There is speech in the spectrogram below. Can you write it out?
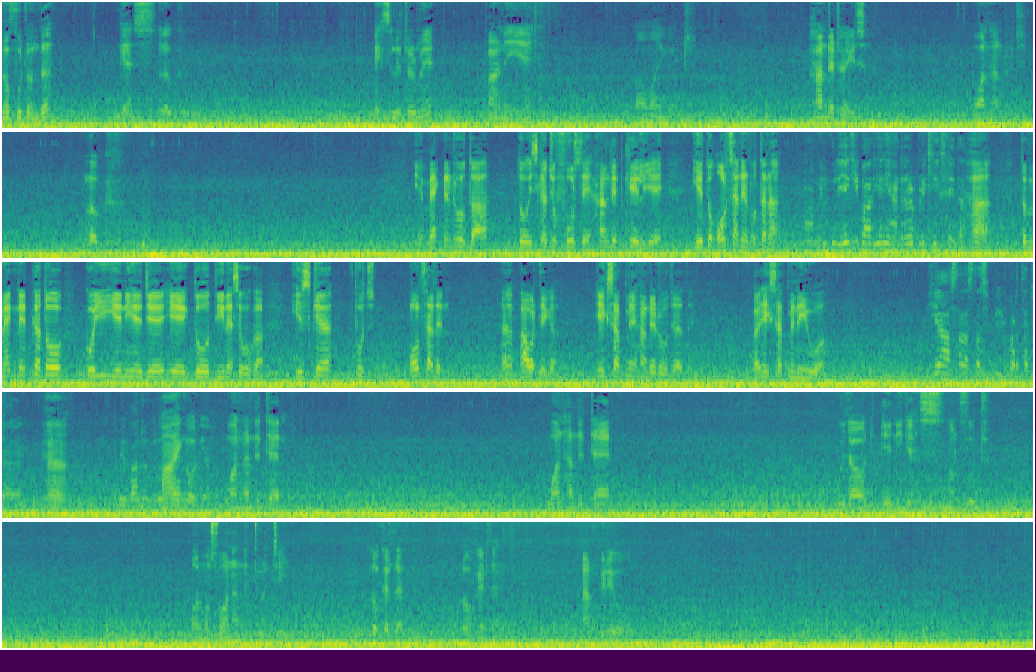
no foot on the gas look accelerator में पानी है। ओ माय गॉड हंड्रेड हो गई सर वन हंड्रेड मैग्नेट होता तो इसका जो फोर्स है 100 के लिए ये तो ऑल सडन होता ना। हाँ बिल्कुल एक ही बार यानी हंड्रेड पे खींच लेता। हाँ तो मैग्नेट का तो कोई ये नहीं है जे एक दो तीन ऐसे होगा। इसके कुछ ऑल सडन पावर देगा। एक साथ में हंड्रेड हो जाता है और एक साथ में नहीं हुआ। ये आस्ता आस्ता स्पीड बढ़ता जा रहा है। हाँ। अभी वन माय हो गॉड गया। 110 110 without any gas on foot. Almost 120 look at that. Look at that. Unbelievable.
